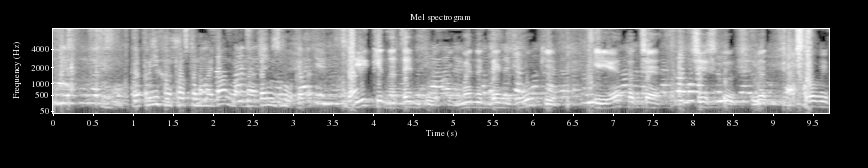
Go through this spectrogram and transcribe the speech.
буде спілкуватися. Ви приїхали просто на Майдан на День звуки, так? Тільки на день звуки. У мене день звуки І це, це чисто святкові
